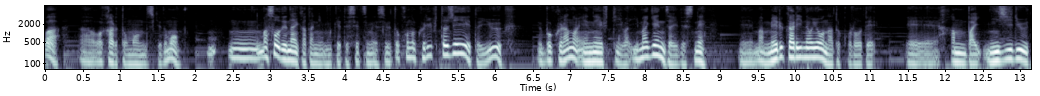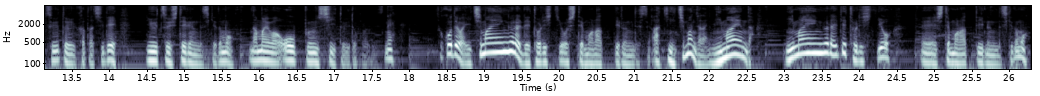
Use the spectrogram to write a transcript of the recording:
はわかると思うんですけども、んまあ、そうでない方に向けて説明すると、このクリプト JA という僕らの NFT は今現在ですね、えー、まあ、メルカリのようなところで、えー、販売、二次流通という形で流通してるんですけども、名前はオープンシーというところですね。そこでは1万円ぐらいで取引をしてもらってるんです。あ、1万じゃない、2万円だ。2万円ぐらいで取引を、え、してもらっているんですけども、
